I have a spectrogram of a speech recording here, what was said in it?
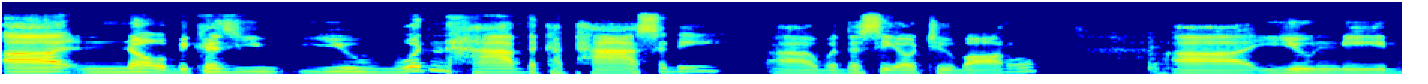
Uh, no, because you you wouldn't have the capacity uh, with the CO2 bottle. Uh, you need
